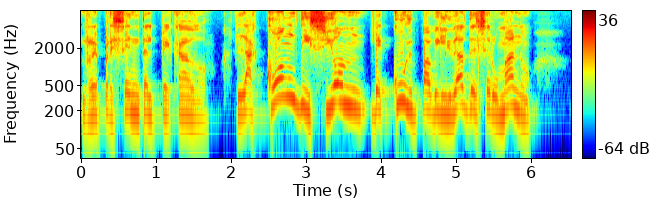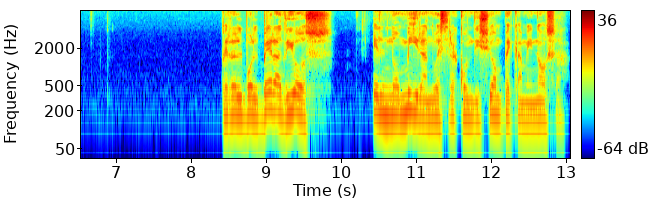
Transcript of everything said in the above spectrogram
representa el pecado, la condición de culpabilidad del ser humano. Pero el volver a Dios, Él no mira nuestra condición pecaminosa,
